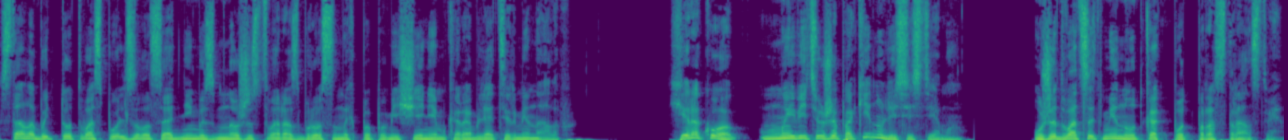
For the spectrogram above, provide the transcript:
Стало быть, тот воспользовался одним из множества разбросанных по помещениям корабля терминалов. «Хирако, мы ведь уже покинули систему?» «Уже двадцать минут как под пространстве»,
